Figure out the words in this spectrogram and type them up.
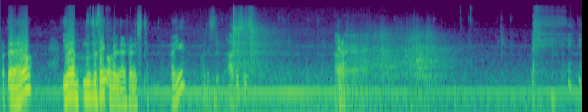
What the hell? You gotta move the thing over there first. Are you? What is it? Oh, this is. Oh, Yeah. right, right, right.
